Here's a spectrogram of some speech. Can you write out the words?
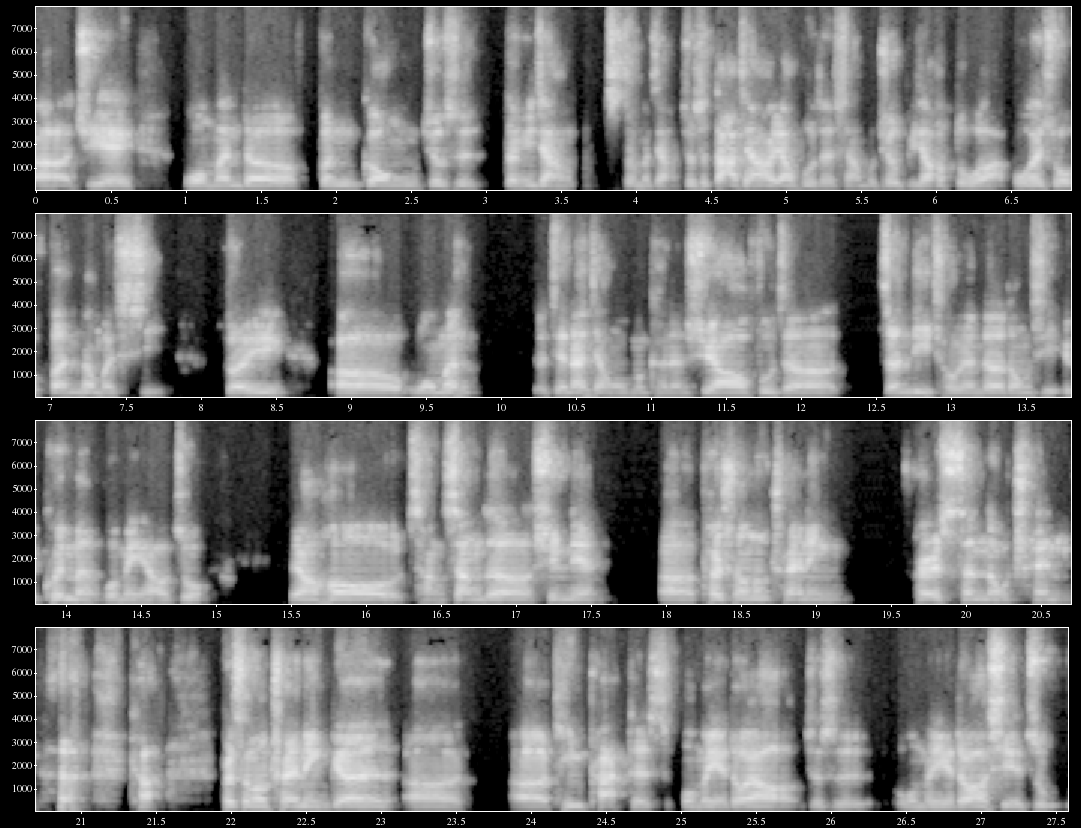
呃 GA，我们的分工就是等于讲怎么讲，就是大家要负责项目就比较多啦，不会说分那么细，所以。呃，我们简单讲，我们可能需要负责整理球员的东西，equipment 我们也要做，然后场上的训练，呃，personal training，personal training，卡，personal training 跟呃呃 team practice 我们也都要，就是我们也都要协助，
